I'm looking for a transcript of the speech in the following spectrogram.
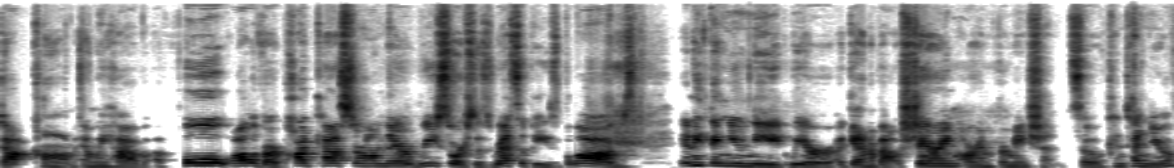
dot com and we have a full all of our podcasts are on there resources recipes blogs anything you need we are again about sharing our information so continue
